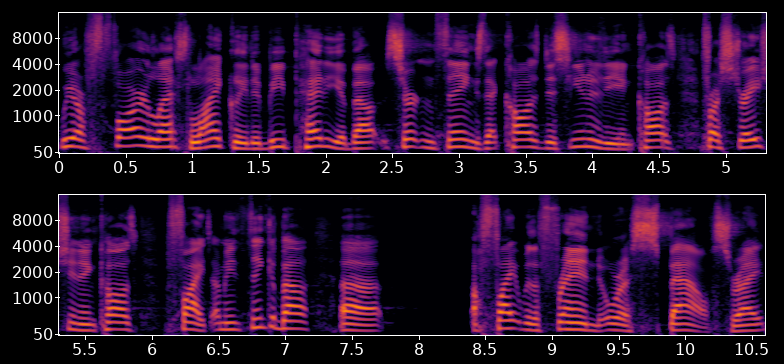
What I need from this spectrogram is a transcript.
we are far less likely to be petty about certain things that cause disunity and cause frustration and cause fights. I mean, think about uh, a fight with a friend or a spouse, right?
